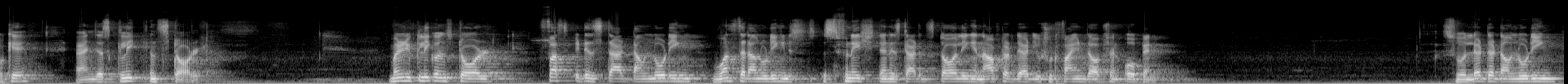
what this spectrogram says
okay? And just click installed. When you click on installed first it will start downloading. Once the downloading is, is finished then it start installing and after that you should find the option open. So let the downloading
